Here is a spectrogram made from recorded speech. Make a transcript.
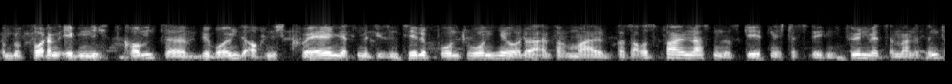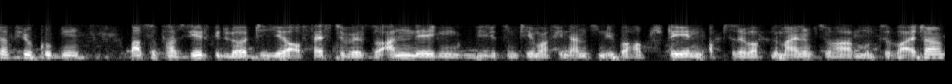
Und bevor dann eben nichts kommt, äh, wir wollen sie auch nicht quälen jetzt mit diesem Telefonton hier oder einfach mal was ausfallen lassen. Das geht nicht. Deswegen führen wir jetzt einmal das Interview, gucken, was so passiert, wie die Leute hier auf Festivals so anlegen, wie sie zum Thema Finanzen überhaupt stehen, ob sie da überhaupt eine Meinung zu haben und so weiter.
